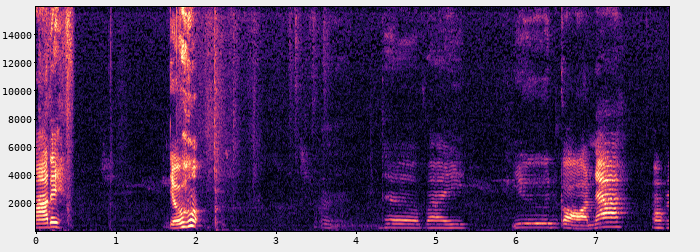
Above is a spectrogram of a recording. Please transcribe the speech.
มาดิ เดี๋ยวอืมเธอไปยืนก่อนนะ โอเค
